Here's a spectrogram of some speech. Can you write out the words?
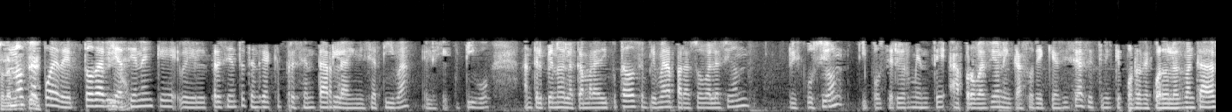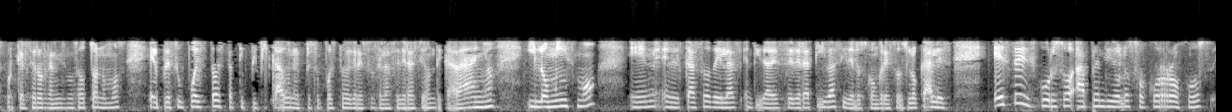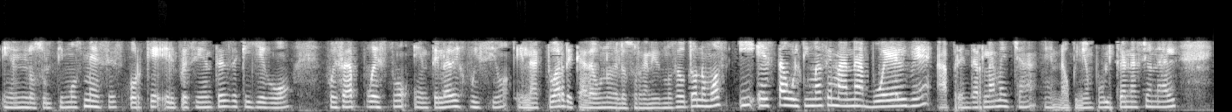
solamente no se puede todavía tienen que el presidente tendría que presentar la iniciativa el ejecutivo ante el pleno de la Cámara de Diputados en primera para su evaluación discusión y posteriormente aprobación en caso de que así sea. Se tienen que poner de acuerdo las bancadas porque al ser organismos autónomos el presupuesto está tipificado en el presupuesto de egresos de la federación de cada año y lo mismo en el caso de las entidades federativas y de los congresos locales. Este discurso ha prendido los focos rojos en los últimos meses porque el presidente desde que llegó pues ha puesto en tela de juicio el actuar de cada uno de los organismos autónomos y esta última semana vuelve a prender la mecha en la opinión pública nacional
